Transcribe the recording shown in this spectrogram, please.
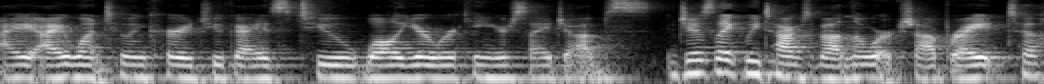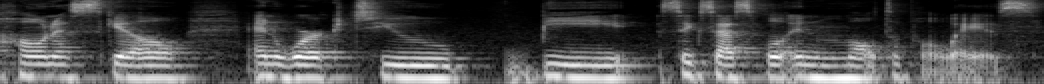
I, I want to encourage you guys to, while you're working your side jobs, just like we talked about in the workshop, right? To hone a skill and work to be successful in multiple ways.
